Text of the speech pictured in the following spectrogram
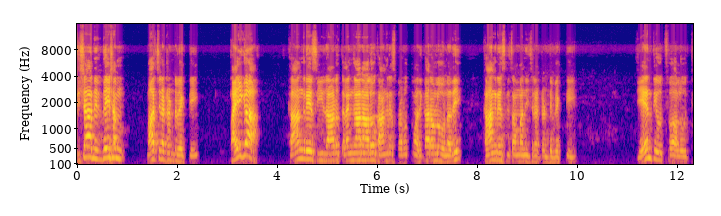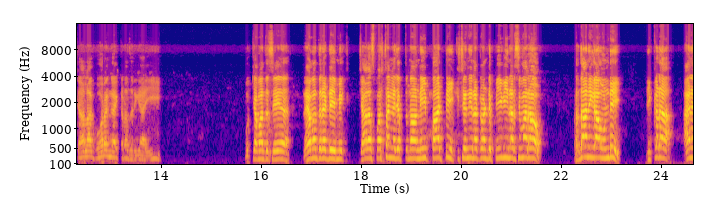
దిశానిర్దేశం మార్చినటువంటి వ్యక్తి. పైగా కాంగ్రెస్ ఈనాడు తెలంగాణలో కాంగ్రెస్ ప్రభుత్వం అధికారంలో ఉన్నది. కాంగ్రెస్కి సంబంధించినటువంటి వ్యక్తి జయంతి ఉత్సవాలు చాలా ఘోరంగా ఇక్కడ జరిగాయి. ముఖ్యమంత్రి రేవంత్ రెడ్డి మీకు చాలా స్పష్టంగా చెప్తున్నాను. నీ పార్టీకి చెందినటువంటి పివి నరసింహారావు ప్రధానిగా ఉండి ఇక్కడ ఆయన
